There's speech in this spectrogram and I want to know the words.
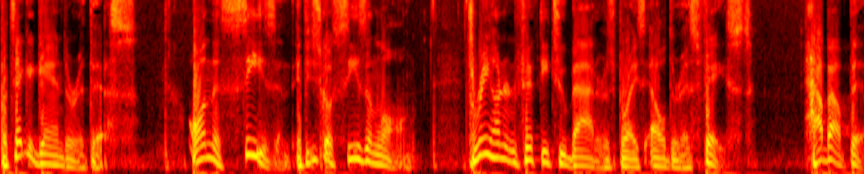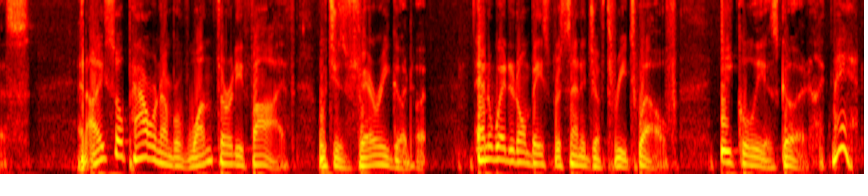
But take a gander at this. On the season, if you just go season long, 352 batters Bryce Elder has faced. How about this? An ISO power number of 135, which is very good, and a weighted on base percentage of 312, equally as good. Like, man,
